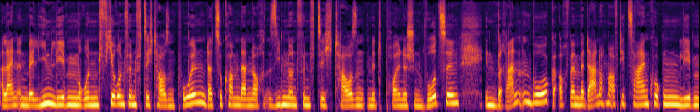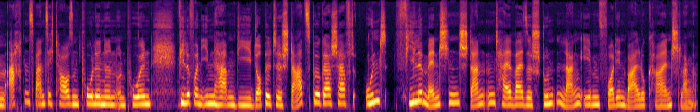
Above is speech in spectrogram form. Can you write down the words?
Allein in Berlin leben rund 54.000 Polen. Dazu kommen dann noch 57.000 mit polnischen Wurzeln. In Brandenburg, auch wenn wir da noch mal auf die Zahlen gucken, leben 28.000 Polinnen und Polen. Viele von ihnen haben die doppelte Staatsbürgerschaft und viele Menschen standen teilweise stundenlang eben vor den Wahllokalen Schlange.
